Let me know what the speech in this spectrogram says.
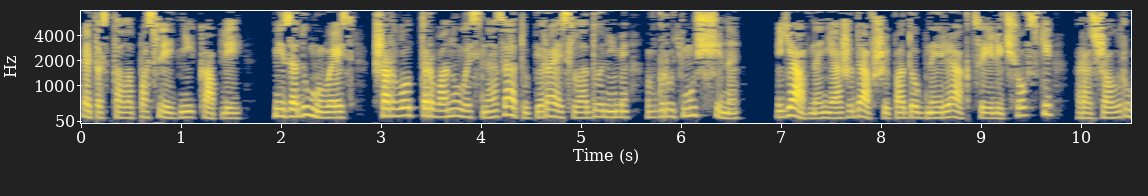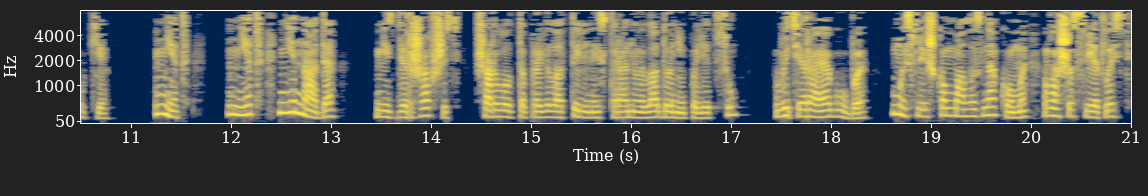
Это стало последней каплей. Не задумываясь, Шарлотта рванулась назад, упираясь ладонями в грудь мужчины. Явно не ожидавший подобной реакции Личевски разжал руки. «Нет, нет, не надо!» Не сдержавшись, Шарлотта провела тыльной стороной ладони по лицу, вытирая губы. «Мы слишком мало знакомы, ваша светлость,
